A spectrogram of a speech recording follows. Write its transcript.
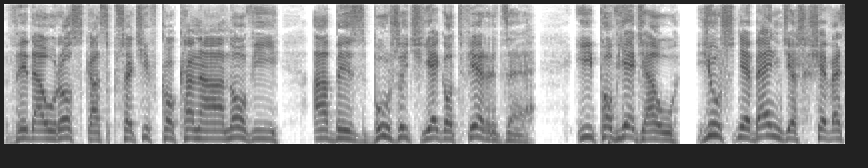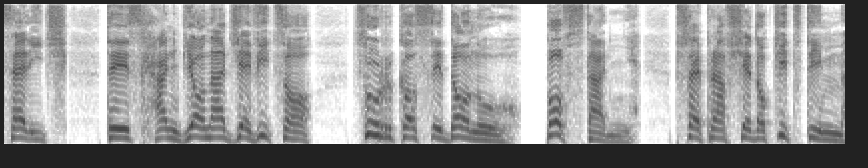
wydał rozkaz przeciwko Kanaanowi, aby zburzyć jego twierdzę. I powiedział, już nie będziesz się weselić, ty zhańbiona dziewico, córko Sydonu. Powstań, przepraw się do Kittim,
